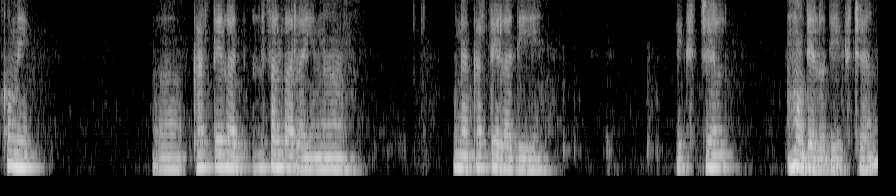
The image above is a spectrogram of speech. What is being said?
come uh, cartella salvarla in uh, una cartella di Excel modello di Excel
